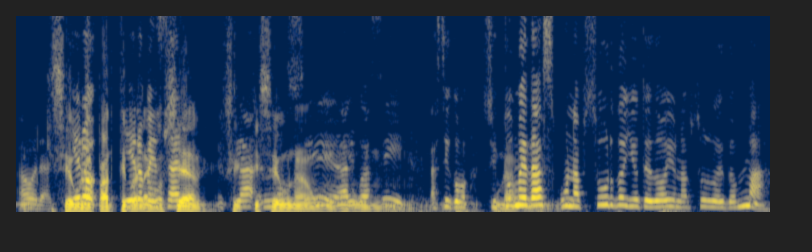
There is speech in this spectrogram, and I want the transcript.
Ahora, que sea una parte para negociar, que sea una, algo así, así como si tú me das un absurdo, yo te doy un absurdo y dos más.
